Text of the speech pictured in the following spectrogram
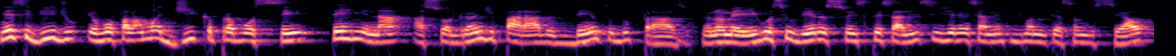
Nesse vídeo eu vou falar uma dica para você terminar a sua grande parada dentro do prazo. Meu nome é Igor Silveira, sou especialista em gerenciamento de manutenção industrial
